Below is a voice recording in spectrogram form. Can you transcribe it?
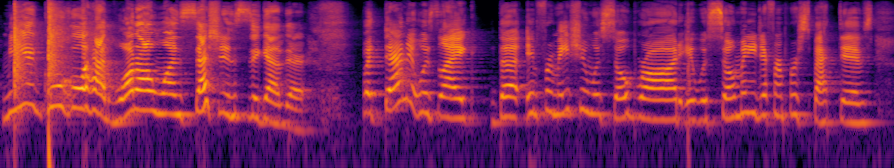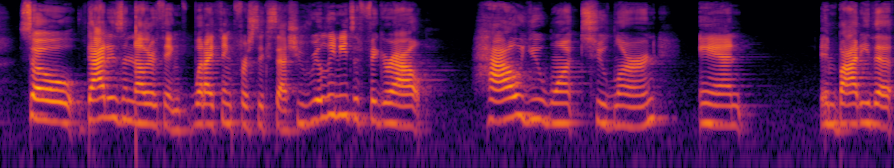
me and Google had one on one sessions together. But then it was like the information was so broad, it was so many different perspectives. So that is another thing. What I think for success, you really need to figure out how you want to learn and embody the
